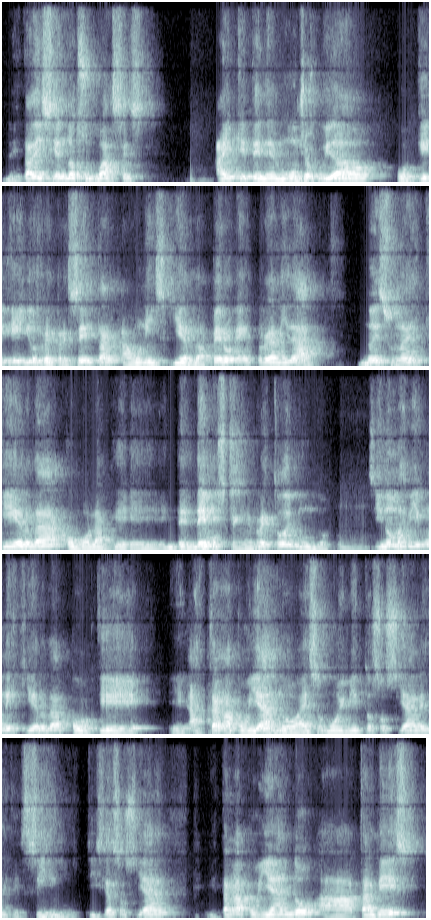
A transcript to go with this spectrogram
le está diciendo a sus bases, hay que tener mucho cuidado porque ellos representan a una izquierda, pero en realidad no es una izquierda como la que entendemos en el resto del mundo, sino más bien una izquierda porque eh, están apoyando a esos movimientos sociales que exigen justicia social, están apoyando a tal vez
